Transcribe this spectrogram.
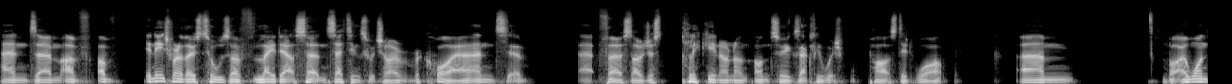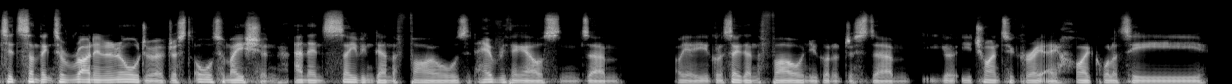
And um, I've, I've, in each one of those tools, I've laid out certain settings which I require. And uh, at first, I was just clicking on, on onto exactly which parts did what. Um, but I wanted something to run in an order of just automation and then saving down the files and everything else. And um, oh yeah, you've got to save down the file and you've got to just um, you are trying to create a high quality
